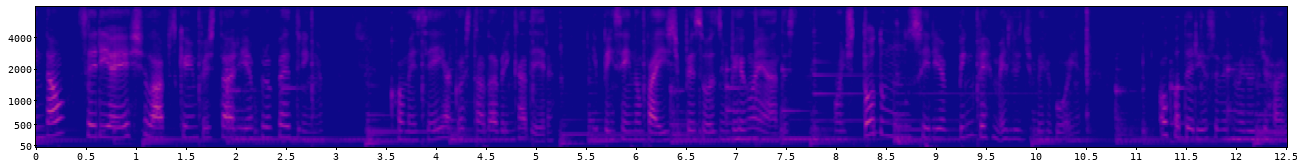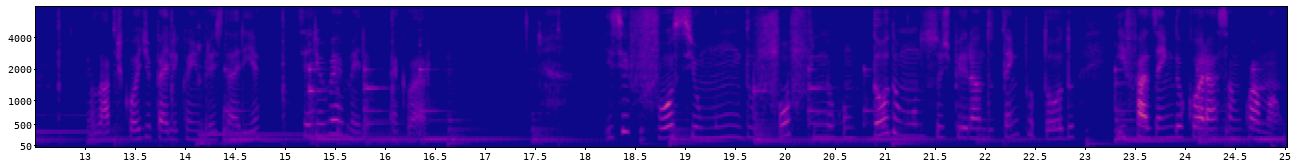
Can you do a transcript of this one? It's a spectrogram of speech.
Então, seria este lápis que eu emprestaria pro Pedrinho. Comecei a gostar da brincadeira e pensei num país de pessoas envergonhadas, onde todo mundo seria bem vermelho de vergonha. Ou poderia ser vermelho de raiva. O lápis cor de pele que eu emprestaria seria o vermelho, é claro. E se fosse um mundo fofinho com todo mundo suspirando o tempo todo e fazendo o coração com a mão?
